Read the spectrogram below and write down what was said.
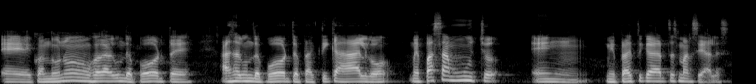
eh, cuando uno juega algún deporte hace algún deporte practica algo me pasa mucho en mi práctica de artes marciales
